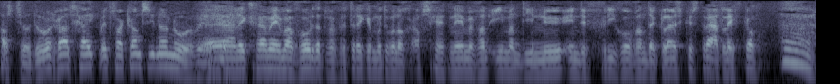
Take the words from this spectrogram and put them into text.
Als het zo doorgaat, ga ik met vakantie naar Noorwegen. Ja, en ik ga mee, maar voordat we vertrekken moeten we nog afscheid nemen van iemand die nu in de frigo van de Kluiskestraat ligt. Kom. Ah,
